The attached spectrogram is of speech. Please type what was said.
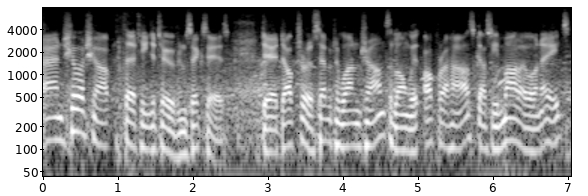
And Sure Sharp 13 to 2 from 6s. Dear Doctor a 7 to 1 chance, along with Opera House, Gussie Marlowe on 8s.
